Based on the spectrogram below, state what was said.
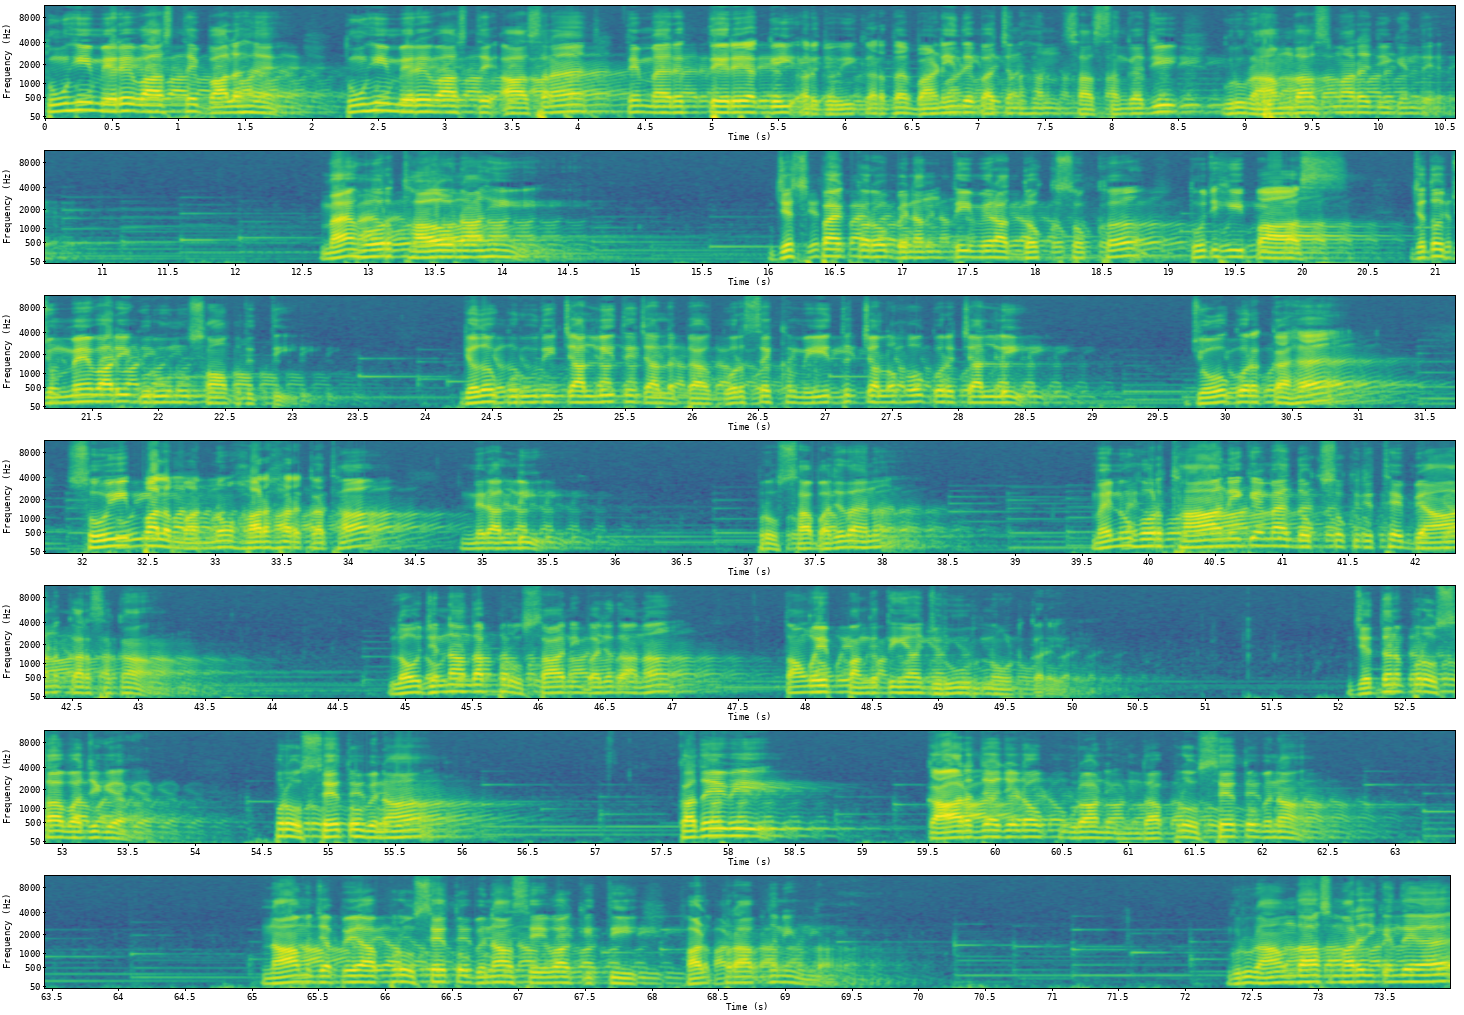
ਤੂੰ ਹੀ ਮੇਰੇ ਵਾਸਤੇ ਬਲ ਹੈ। ਤੂੰ ਹੀ ਮੇਰੇ ਵਾਸਤੇ ਆਸਰਾ ਤੇ ਮੇਰੇ ਤੇਰੇ ਅੱਗੇ ਹੀ ਅਰਜ਼ੋਈ ਕਰਦਾ। ਬਾਣੀ ਦੇ ਬਚਨ ਹਨ ਸਤਸੰਗ ਜੀ ਗੁਰੂ ਰਾਮਦਾਸ ਮਹਾਰਾਜ ਜੀ ਕਹਿੰਦੇ ਮੈਂ ਹੋਰ ਥਾਉ ਨਾਹੀ। ਜਿਸ ਪੈ ਕਰੋ ਬੇਨੰਤੀ ਮੇਰਾ ਦੁੱਖ ਸੁੱਖ ਤੁਝ ਹੀ ਪਾਸ। ਜਦੋਂ ਜ਼ਿੰਮੇਵਾਰੀ ਗੁਰੂ ਨੂੰ ਸੌਂਪ ਦਿੱਤੀ। ਜਦੋਂ ਗੁਰੂ ਦੀ ਚਾਲੀ ਤੇ ਚੱਲ ਪਿਆ ਗੁਰਸਿੱਖ ਮੀਤ ਚਲੋ ਗੁਰ ਚਾਲੀ। ਜੋ ਗੁਰ ਕਹੈ ਸੋਈ ਭਲ ਮਾਨੋ ਹਰ ਹਰ ਕਥਾ ਨਿਰਾਲੀ। ਭਰੋਸਾ ਵੱਜਦਾ ਹੈ ਨਾ? ਮੈਨੂੰ ਹੋਰ ਥਾਂ ਨਹੀਂ ਕਿ ਮੈਂ ਦੁੱਖ ਸੁੱਖ ਜਿੱਥੇ ਬਿਆਨ ਕਰ ਸਕਾਂ। ਲਓ ਜਿਨ੍ਹਾਂ ਦਾ ਭਰੋਸਾ ਨਹੀਂ ਵੱਜਦਾ ਨਾ ਤਾਂ ਉਹ ਇਹ ਪੰਕਤੀਆਂ ਜ਼ਰੂਰ ਨੋਟ ਕਰੇ। ਜਿੱਦਨ ਭਰੋਸਾ ਵੱਜ ਗਿਆ, ਭਰੋਸੇ ਤੋਂ ਬਿਨਾ ਕਦੇ ਵੀ ਕਾਰਜ ਹੈ ਜਿਹੜਾ ਉਹ ਪੂਰਾ ਨਹੀਂ ਹੁੰਦਾ। ਭਰੋਸੇ ਤੋਂ ਬਿਨਾ ਨਾਮ ਜਪਿਆ, ਭਰੋਸੇ ਤੋਂ ਬਿਨਾ ਸੇਵਾ ਕੀਤੀ, ਫਲ ਪ੍ਰਾਪਤ ਨਹੀਂ ਹੁੰਦਾ। ਗੁਰੂ ਰਾਮਦਾਸ ਮਹਾਰਾਜ ਕਹਿੰਦੇ ਆ,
